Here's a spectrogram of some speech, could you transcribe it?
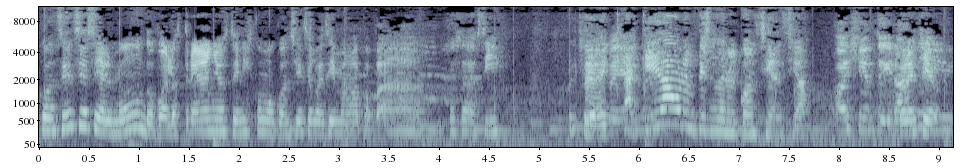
conciencia hacia el mundo, pues a los tres años tenéis como conciencia para decir mamá, papá, cosas así. Pero ¿a qué edad uno empieza a tener conciencia? Hay gente Pero grande es que, y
